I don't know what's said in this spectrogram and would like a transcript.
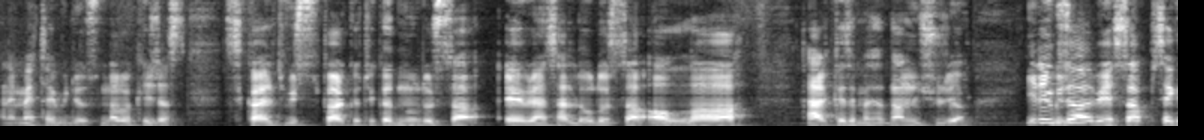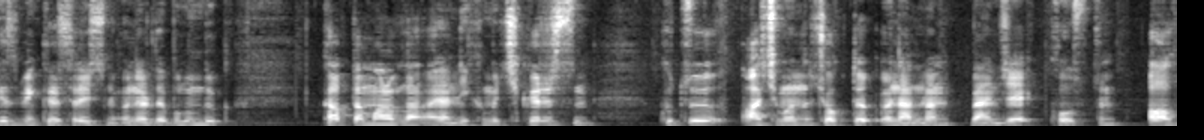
Yani meta videosunda bakacağız. Scarlet Witch süper kötü kadın olursa, evrensel de olursa Allah herkese metadan düşürüyor. Yine güzel bir hesap. 8000 kristal için öneride bulunduk. Kaptan Marvel'dan aynen yıkımı çıkarırsın. Kutu açmanı çok da önermem. Bence kostüm al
